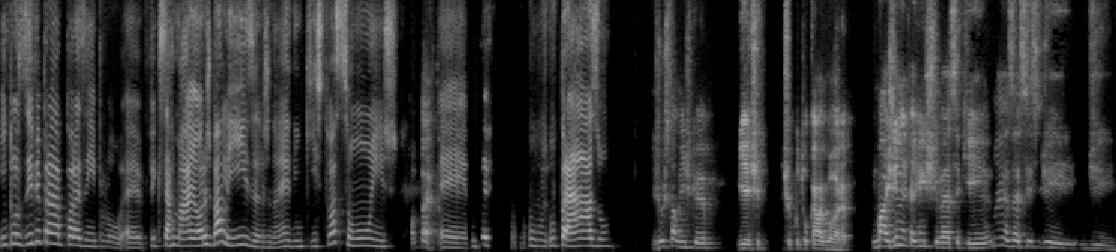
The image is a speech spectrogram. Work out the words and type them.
Inclusive para, por exemplo, é, fixar maiores balizas, né? Em que situações, é, o, o, prazo. Justamente que eu ia te, te cutucar agora. Imagina que a gente estivesse aqui no exercício de, de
